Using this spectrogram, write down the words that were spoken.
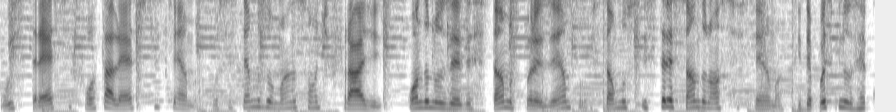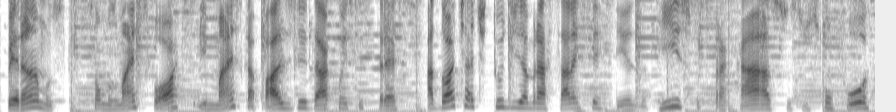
o estresse fortalece o sistema. Os sistemas humanos são antifrágeis. Quando nos exercitamos, por exemplo, estamos estressando o nosso sistema. E depois que nos recuperamos, somos mais fortes e mais capazes de lidar com esse estresse. Adote a atitude de abraçar a incerteza, riscos, fracassos, desconforto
